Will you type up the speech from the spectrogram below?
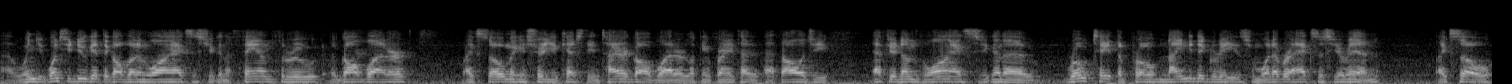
Uh, when you, once you do get the gallbladder in the long axis, you're going to fan through the gallbladder like so, making sure you catch the entire gallbladder, looking for any type of pathology. After you're done with the long axis, you're going to rotate the probe 90 degrees from whatever axis you're in, like so,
